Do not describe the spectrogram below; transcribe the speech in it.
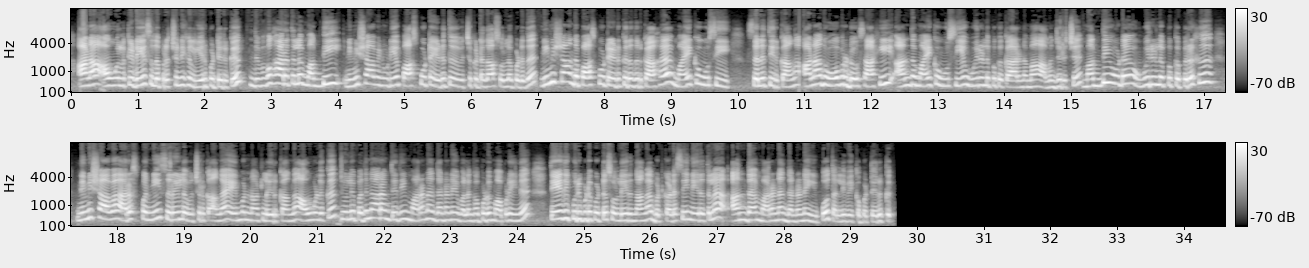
ஆனா அவங்களுக்கு இடையே சில பிரச்சனைகள் ஏற்பட்டு இருக்கு இந்த விவகாரத்துல மக்தி நிமிஷாவினுடைய பாஸ்போர்ட்டை எடுத்து வச்சுக்கிட்டதா சொல்லப்படுது. நிமிஷா அந்த பாஸ்போர்ட்டை எடுக்கிறதுக்காக மயக்க ஊசி செலுத்தியிருக்காங்க. ஆனா அது ஓவர் டோஸ் ஆகி அந்த மயக்க ஊசியே உயிரிழப்புக்கு காரணமா அமைஞ்சிருச்சு. மக்தியோட உயிரிழப்புக்கு பிறகு நிமிஷாவை அரெஸ்ட் பண்ணி சிறையில வச்சிருக்காங்க. ஏமன் நாட்டுல இருக்காங்க. அவங்களுக்கு ஜூலை பதினாறாம் தேதி மரண தண்டனை வழங்கப்படும் அப்படின்னு தேதி குறிப்பிடப்பட்டு சொல்லியிருந்தாங்க. பட் கடைசி நேரத்துல அந்த மரண தண்டனை இப்போ தள்ளி வைக்கப்பட்டு இருக்கு.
